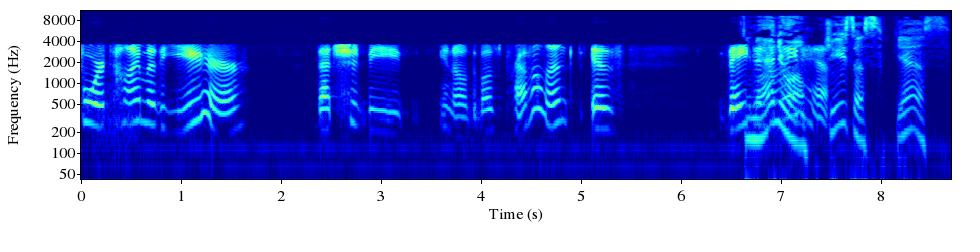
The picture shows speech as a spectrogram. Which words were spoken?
for a time of the year that should be, you know, the most prevalent is they Emmanuel, denied him. Jesus, yes.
